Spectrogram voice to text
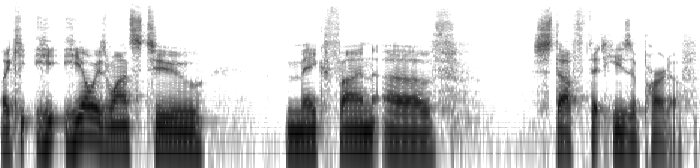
like he, he always wants to make fun of stuff that he's a part of.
